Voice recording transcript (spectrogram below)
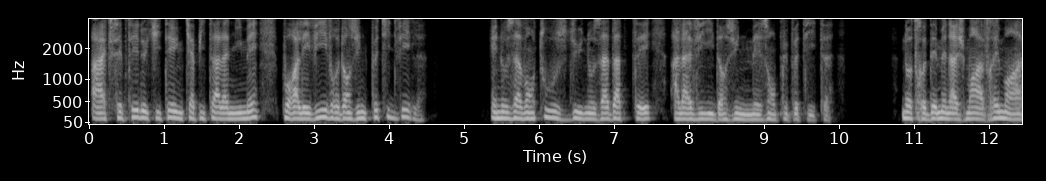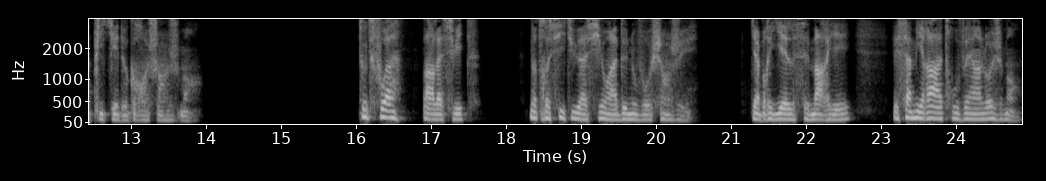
a accepté de quitter une capitale animée pour aller vivre dans une petite ville. Et nous avons tous dû nous adapter à la vie dans une maison plus petite. Notre déménagement a vraiment impliqué de grands changements. Toutefois, par la suite, notre situation a de nouveau changé. Gabriel s'est marié et Samira a trouvé un logement.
